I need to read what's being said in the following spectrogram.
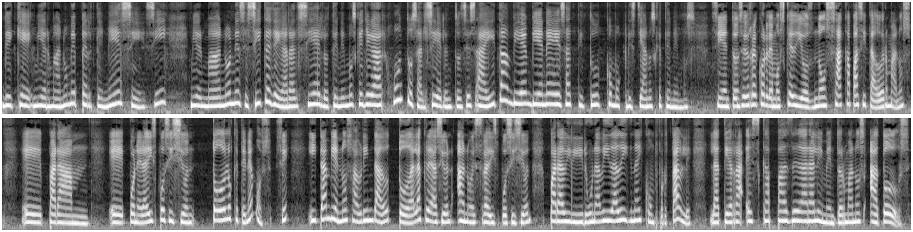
de que mi hermano me pertenece, ¿sí? Mi hermano necesita llegar al cielo, tenemos que llegar juntos al cielo. Entonces ahí también viene esa actitud como cristianos que tenemos. Sí, entonces recordemos que Dios nos ha capacitado, hermanos, eh, para mm, eh, poner a disposición todo lo que tenemos, ¿sí? Y también nos ha brindado toda la creación a nuestra disposición para vivir una vida digna y confortable. La tierra es capaz de dar alimento, hermanos, a todos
